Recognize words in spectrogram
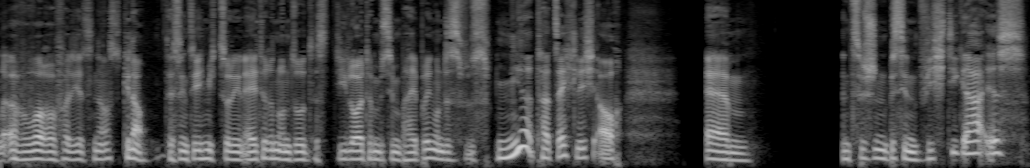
äh, worauf hatte ich jetzt hinaus? Genau, deswegen sehe ich mich zu den Älteren und so, dass die Leute ein bisschen beibringen und das ist mir tatsächlich auch ähm, inzwischen ein bisschen wichtiger ist,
